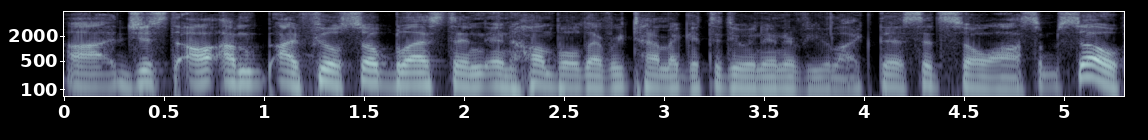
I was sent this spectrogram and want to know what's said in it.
uh, just I'm I feel so blessed and, and humbled every time I get to do an interview like this. It's so awesome. So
